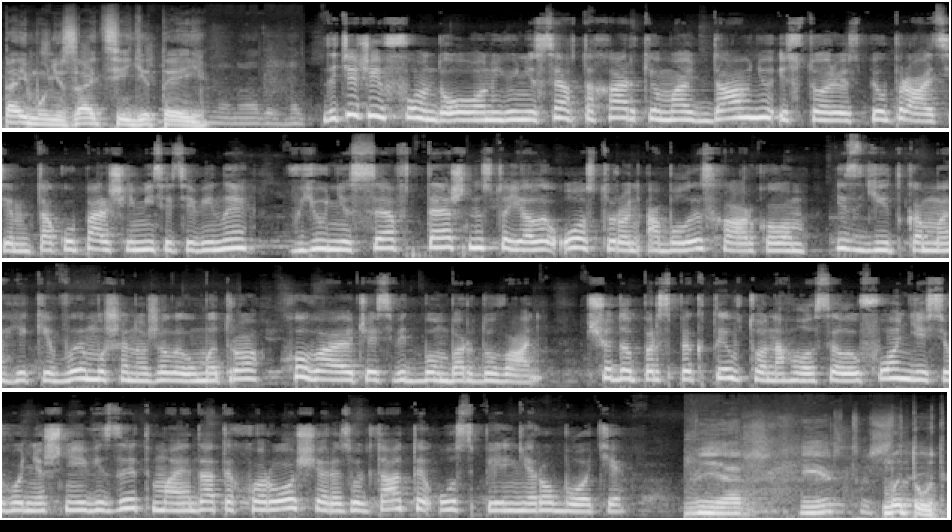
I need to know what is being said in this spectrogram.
та імунізації дітей. Дитячий фонд ООН ЮНІСЕФ та Харків мають давню історію співпраці. Так у перші місяці війни в ЮНІСЕФ теж не стояли осторонь, а були з Харковом із дітками, які вимушено жили у метро, ховаючись від бомбардувань. Щодо перспектив, то наголосили у фонді, сьогоднішній візит має дати хороші результати у спільній роботі. Ми тут,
